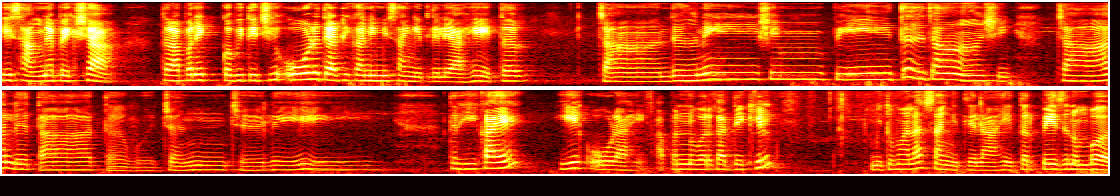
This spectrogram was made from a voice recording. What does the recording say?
हे सांगण्यापेक्षा तर आपण एक कवितेची ओढ त्या ठिकाणी मी सांगितलेली आहे. तर चांदणे शिंपीत जाशी चालतात व चंचले. तर ही काय आहे? ही एक ओढ आहे. आपण वर्गात देखील मी तुम्हाला सांगितलेलं आहे. तर पेज नंबर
